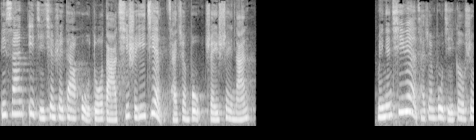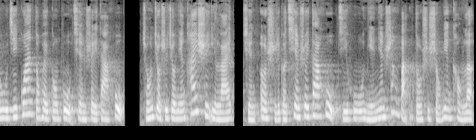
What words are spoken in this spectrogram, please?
第三，一级欠税大户多达七十一件，财政部追税难。每年七月，财政部及各税务机关都会公布欠税大户，从九十九年开始以来。前二十个欠税大户几乎年年上榜，都是熟面孔了。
